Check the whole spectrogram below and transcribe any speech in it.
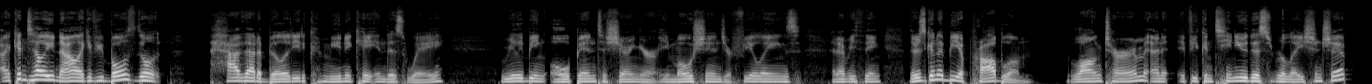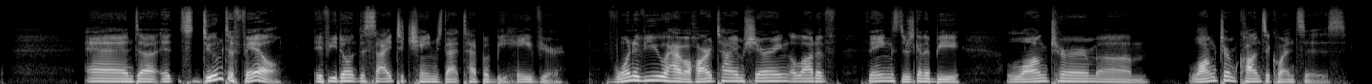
I can tell you now, like if you both don't have that ability to communicate in this way, really being open to sharing your emotions, your feelings, and everything, there's going to be a problem long term. And if you continue this relationship, and uh, it's doomed to fail if you don't decide to change that type of behavior. If one of you have a hard time sharing a lot of things, there's going to be long term um, long term consequences.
